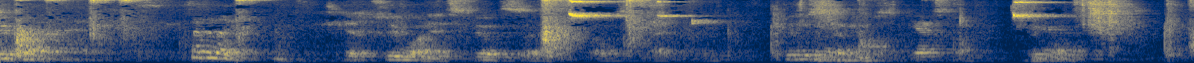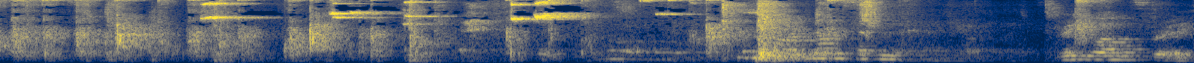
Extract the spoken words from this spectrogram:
2 1. 7 8. Yeah, 2 1. It's field service. Field service. Yes. 2 1. Three one three.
